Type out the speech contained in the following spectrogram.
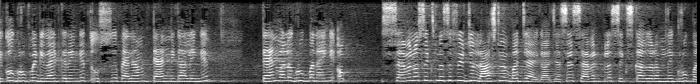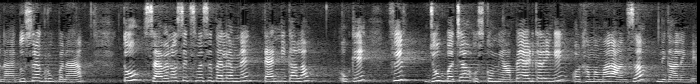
एक और ग्रुप में डिवाइड करेंगे तो उससे पहले हम टेन निकालेंगे। टेन वाला ग्रुप बनाएँगे और सेवन और सिक्स में से फिर जो लास्ट में बच जाएगा, जैसे सेवन प्लस सिक्स का अगर हमने ग्रुप बनाया, दूसरा ग्रुप बनाया तो सेवन और सिक्स में से पहले हमने टेन निकाला ओके फिर जो बचा उसको हम यहाँ पे ऐड करेंगे और हम हमारा आंसर निकालेंगे।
